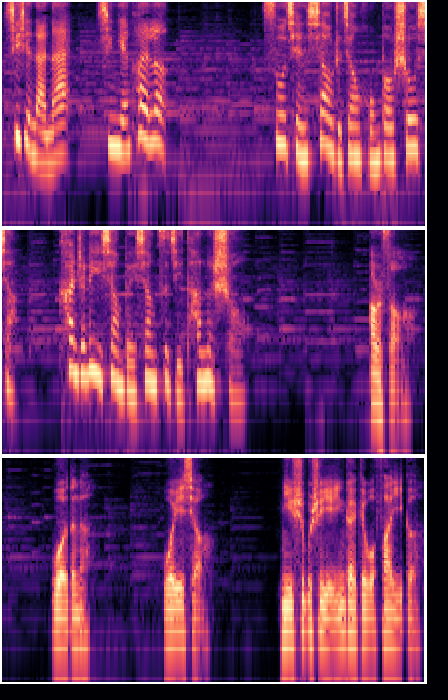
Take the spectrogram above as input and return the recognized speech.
谢谢奶奶，新年快乐。苏浅笑着将红包收下，看着厉向北向自己摊了手。二嫂，我的呢？我也小，你是不是也应该给我发一个？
